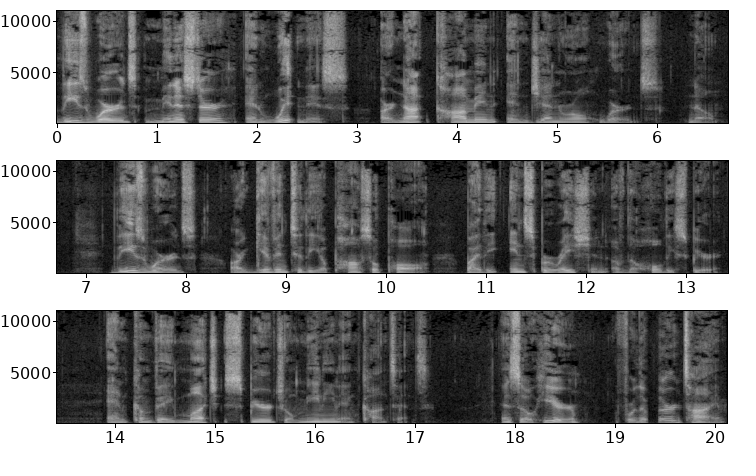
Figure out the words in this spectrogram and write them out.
these words, minister and witness, are not common and general words. No. These words are given to the Apostle Paul by the inspiration of the Holy Spirit and convey much spiritual meaning and content. And so, here, for the third time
